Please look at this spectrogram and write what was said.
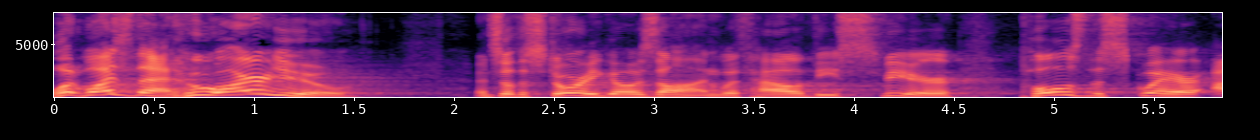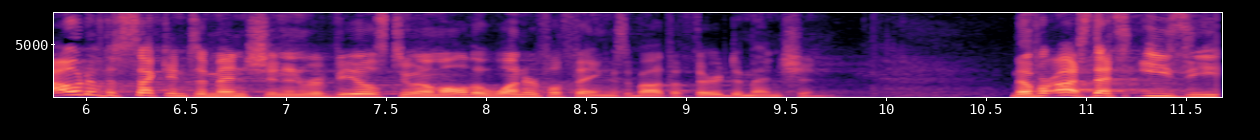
What was that? Who are you? And so the story goes on with how the sphere pulls the square out of the second dimension and reveals to him all the wonderful things about the third dimension. Now, for us, that's easy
